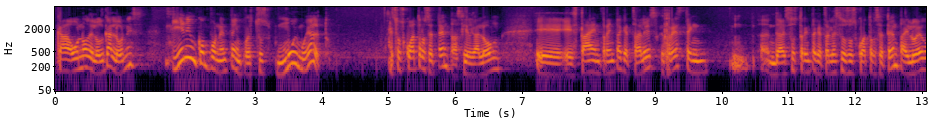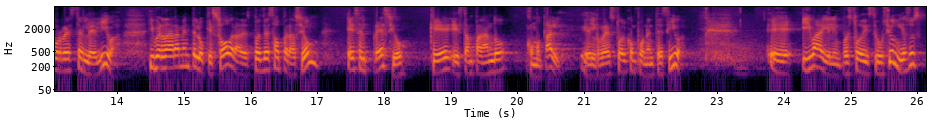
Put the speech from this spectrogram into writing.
cada uno de los galones tiene un componente de impuestos muy, muy alto. Esos 4.70, si el galón eh, está en 30 quetzales, resten de esos 30 quetzales esos 4.70 y luego restenle el IVA. Y verdaderamente lo que sobra después de esa operación es el precio que están pagando como tal. El resto del componente es IVA. Eh, IVA y el impuesto de distribución. Y eso es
